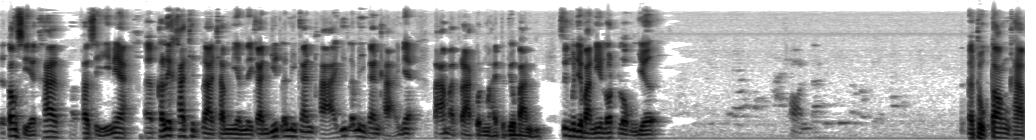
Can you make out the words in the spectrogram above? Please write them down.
จะต้องเสียค่าภาษีเนี่ยเขาเรียกค่าชราชำเนียมในการยึดและมีการขายยึดและมีการขายเนี่ยตามอัตรากฎหมายปัจจุบัน ซึ่งปัจจุบันนี้ลดลงเยอะถูกต้องครับ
